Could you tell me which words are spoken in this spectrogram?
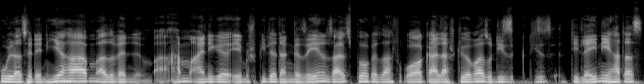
cool, dass wir den hier haben. Also wenn, haben einige eben Spiele dann gesehen in Salzburg, gesagt, boah, geiler Stürmer. So diese, dieses, Delaney hat das,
